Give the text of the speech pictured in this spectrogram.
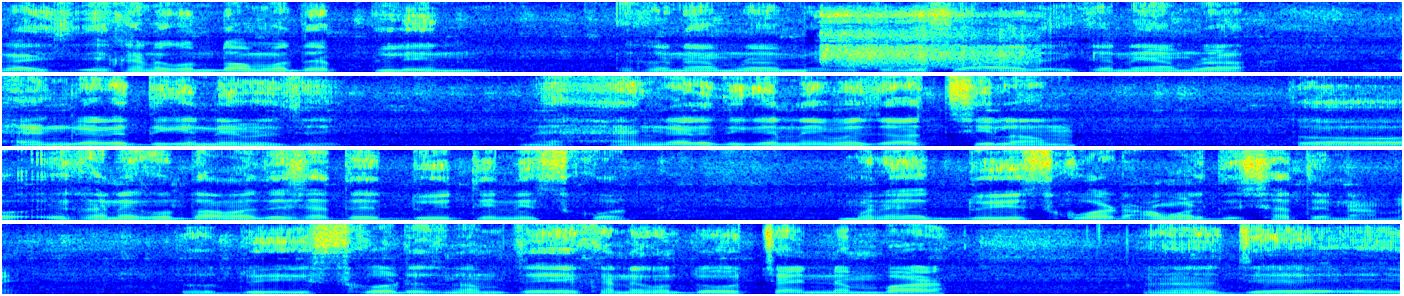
গাইস এখানে কিন্তু আমাদের প্লেন এখানে আমরা মেরে চলেছি আর এখানে আমরা হ্যাঙ্গারের দিকে নেমে যাই। হ্যাঙ্গারের দিকে নেমে যাচ্ছিলাম তো এখানে কিন্তু আমাদের সাথে দুই তিন স্কোয়াড মানে দুই স্কোয়াড আমাদের সাথে নামে। তো দুই স্কোয়াডের নামতে এখানে কিন্তু চার নাম্বার যে এই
